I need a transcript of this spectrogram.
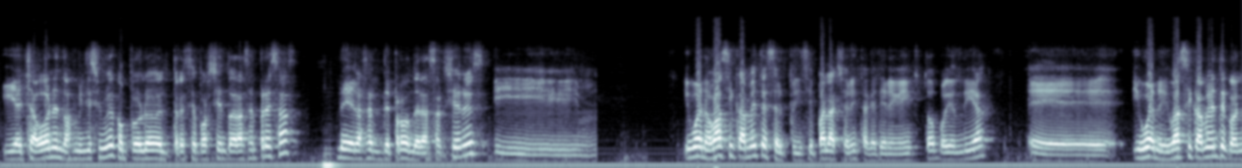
Y el chabón en 2019 compró el 13% de las empresas, de las, de, perdón, de las acciones y, y bueno, básicamente es el principal accionista que tiene GameStop hoy en día. Eh, y bueno, y básicamente con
